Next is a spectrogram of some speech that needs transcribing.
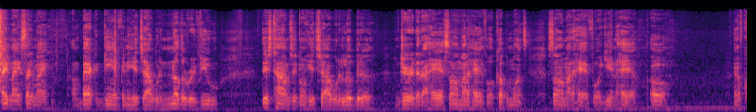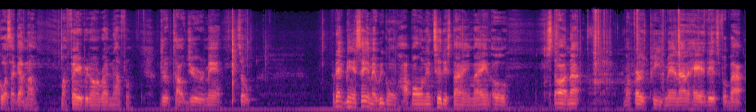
Hey man, say man, I'm back again. Finna hit y'all with another review. This time just gonna hit y'all with a little bit of jury that I had. Some might have had for a couple months. Some might have had for a year and a half. Oh, and of course I got my my favorite on right now from Drip Talk Jewelry, man. So with that being said, man, we gonna hop on into this thing, man. Uh, starting out my first piece, man, I done had this for about,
